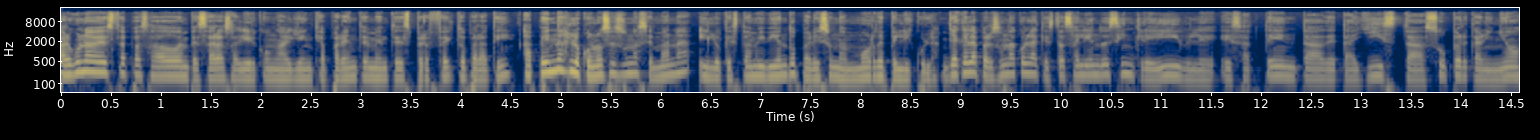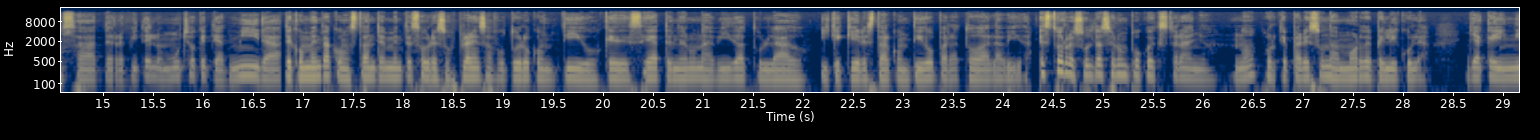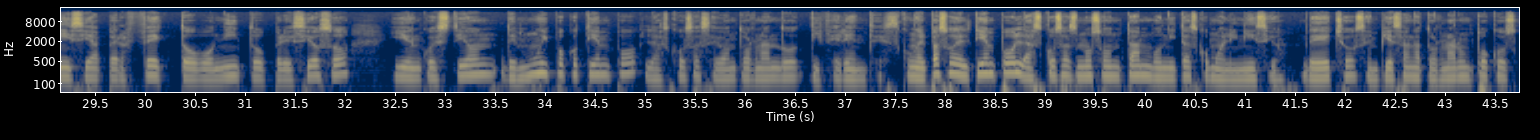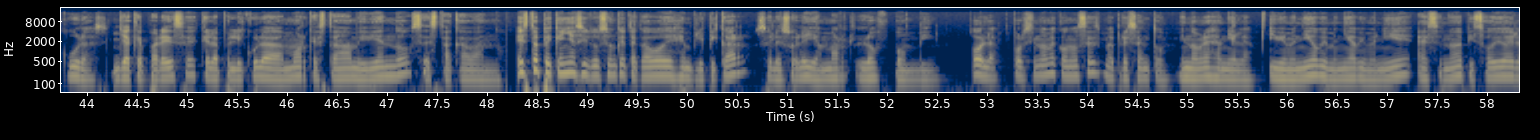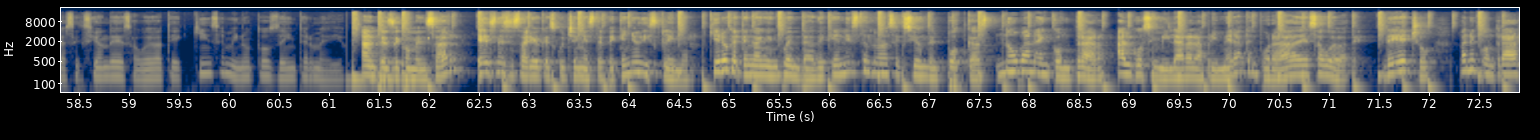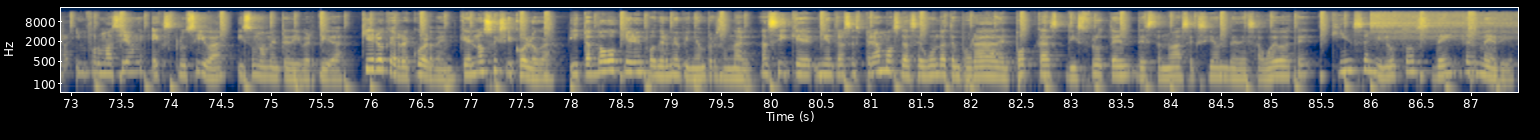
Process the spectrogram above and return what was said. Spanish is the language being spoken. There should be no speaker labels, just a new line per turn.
¿Alguna vez te ha pasado empezar a salir con alguien que aparentemente es perfecto para ti? Apenas lo conoces una semana y lo que están viviendo parece un amor de película, ya que la persona con la que estás saliendo es increíble, es atenta, detallista, súper cariñosa, te repite lo mucho que te admira, te comenta constantemente sobre sus planes a futuro contigo, que desea tener una vida a tu lado y que quiere estar contigo para toda la vida. Esto resulta ser un poco extraño, ¿no? Porque parece un amor de película ya que inicia perfecto, bonito, precioso y en cuestión de muy poco tiempo las cosas se van tornando diferentes. Con el paso del tiempo las cosas no son tan bonitas como al inicio, de hecho se empiezan a tornar un poco oscuras, ya que parece que la película de amor que estaban viviendo se está acabando. Esta pequeña situación que te acabo de ejemplificar se le suele llamar love bombing. Hola, por si no me conoces, me presento. Mi nombre es Daniela y bienvenido, bienvenida, bienvenida a este nuevo episodio de la sección de Desahuévate 15 minutos de intermedio. Antes de comenzar, es necesario que escuchen este pequeño disclaimer. Quiero que tengan en cuenta de que en esta nueva sección del podcast no van a encontrar algo similar a la primera temporada de Desahuévate. De hecho, van a encontrar información exclusiva y sumamente divertida. Quiero que recuerden que no soy psicóloga y tampoco quiero imponer mi opinión personal, así que mientras esperamos la segunda temporada del podcast, disfruten de esta nueva sección de Desahuévate, 15 minutos de intermedio.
